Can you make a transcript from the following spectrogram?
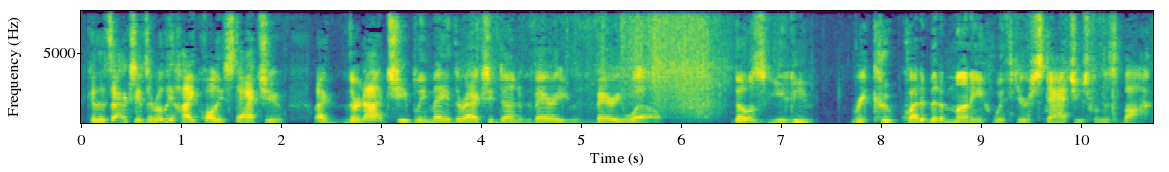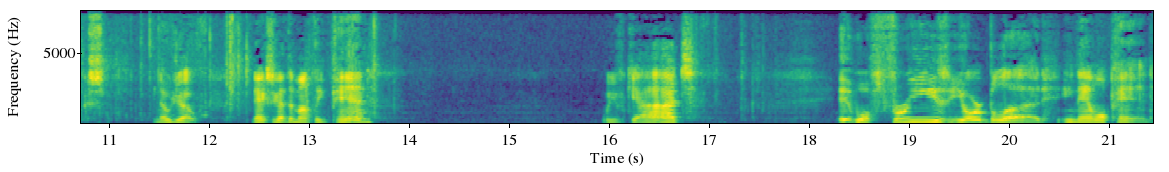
because it's actually it's a really high quality statue. Like they're not cheaply made; they're actually done very very well. Those you can recoup quite a bit of money with your statues from this box. No joke. Next, we got the monthly pin. We've got it will freeze your blood enamel pin.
